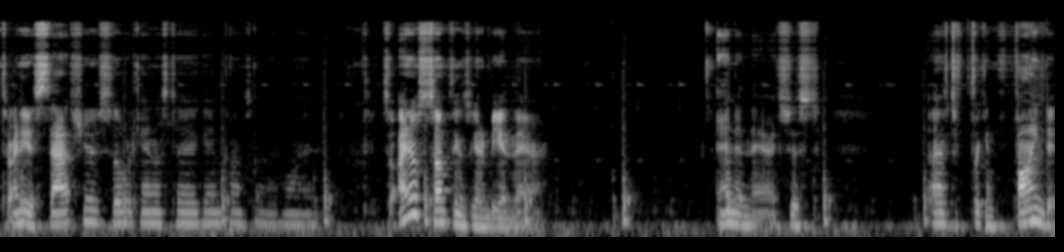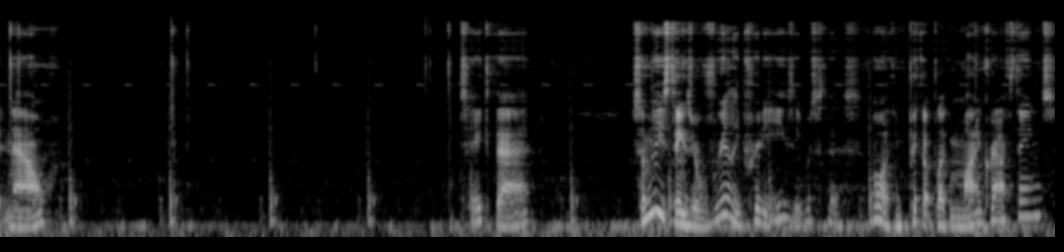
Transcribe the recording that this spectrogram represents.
So I need a statue, silver candlestick, game console, red wine. So I know something's gonna be in there. And in there. It's just I have to freaking find it now. Take that. Some of these things are really pretty easy. What's this? Oh, I can pick up like Minecraft things.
